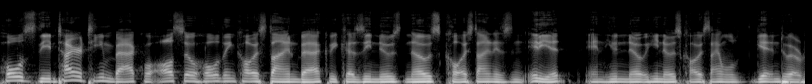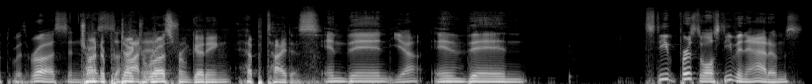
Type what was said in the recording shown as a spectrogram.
holds the entire team back while also holding Cauley Stein back because he knows knows Cauley Stein is an idiot and he know he knows Cauley Stein will get into it with, with Russ and Trying Russ to protect. Russ from getting hepatitis. And then yeah, and then Steve. First of all, Steven Adams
